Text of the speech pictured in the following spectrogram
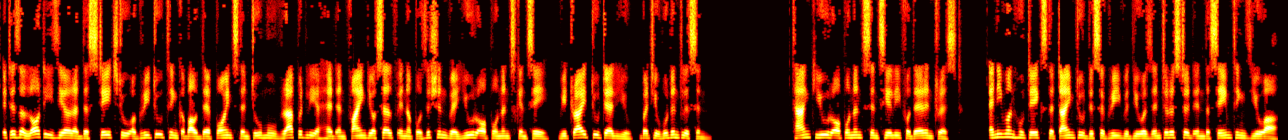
It is a lot easier at this stage to agree to think about their points than to move rapidly ahead and find yourself in a position where your opponents can say, We tried to tell you, but you wouldn't listen. Thank your opponents sincerely for their interest. Anyone who takes the time to disagree with you is interested in the same things you are.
